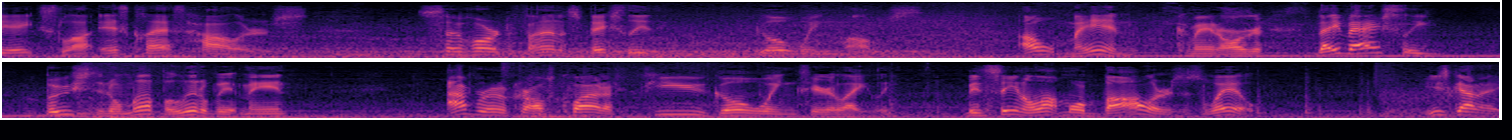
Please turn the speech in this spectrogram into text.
48 slot S-Class haulers. So hard to find, especially the Gull Wing models. Oh man, Commander Argo, they've actually boosted them up a little bit, man. I've run across quite a few Gull Wings here lately. Been seeing a lot more ballers as well. You just gotta,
